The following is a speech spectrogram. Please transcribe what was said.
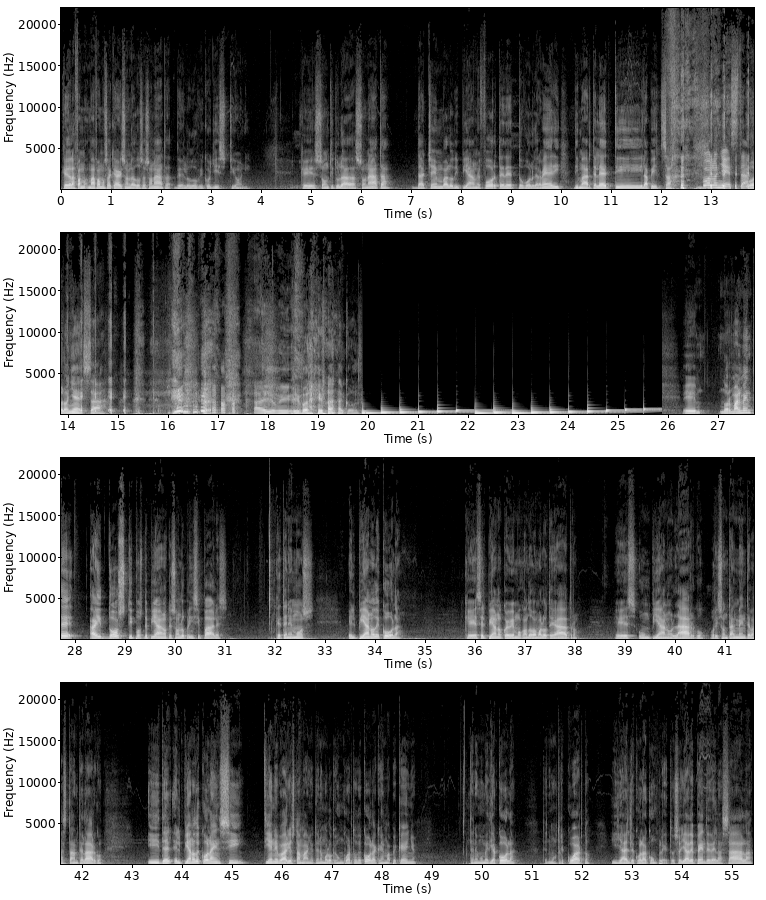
Que de las más famosas que hay son las 12 sonatas de Ludovico Gistioni, que son tituladas Sonata da cembalo di piano e forte detto Volgameri di Martelletti la pizza. Boloñesa. Bolognesa. Ay, Dios mío. y por ahí va la cosa. Eh, normalmente hay dos tipos de piano que son los principales. Que tenemos el piano de cola, que es el piano que vemos cuando vamos a los teatros. Es un piano largo, horizontalmente bastante largo. Y del, el piano de cola en sí tiene varios tamaños. Tenemos lo que es un cuarto de cola, que es el más pequeño. Tenemos media cola. Tenemos tres cuartos. Y ya el de cola completo. Eso ya depende de la sala.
